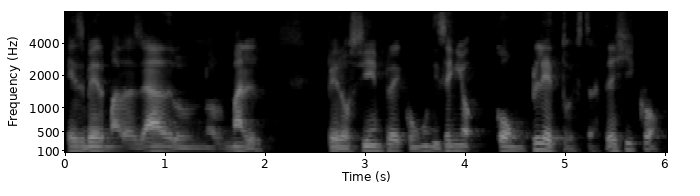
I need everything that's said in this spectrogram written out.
es ver más allá de lo normal, pero siempre con un diseño completo, estratégico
